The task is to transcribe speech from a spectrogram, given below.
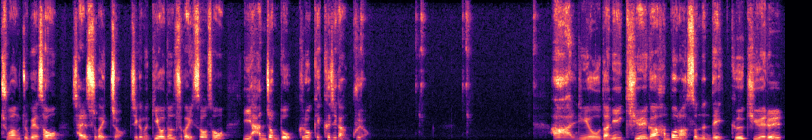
중앙 쪽에서 살 수가 있죠. 지금은 끼어던 수가 있어서 이 한 점도 그렇게 크지가 않고요. 아, 리오단이 기회가 한 번 왔었는데 그 기회를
